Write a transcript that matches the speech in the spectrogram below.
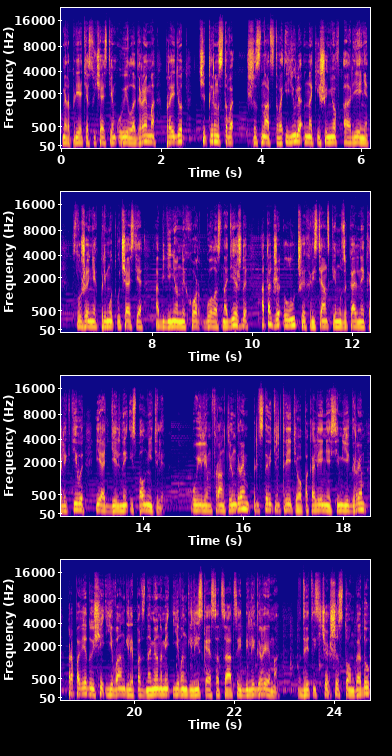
Мероприятие с участием Уилла Грэма пройдет 14-16 июля на Кишинев-арене. В служениях примут участие объединенный хор «Голос надежды», а также лучшие христианские музыкальные коллективы и отдельные исполнители – Уильям Франклин Грэм, представитель третьего поколения семьи Грэм, проповедующий Евангелие под знаменами Евангелийской ассоциации Билли Грэма – в 2006 году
